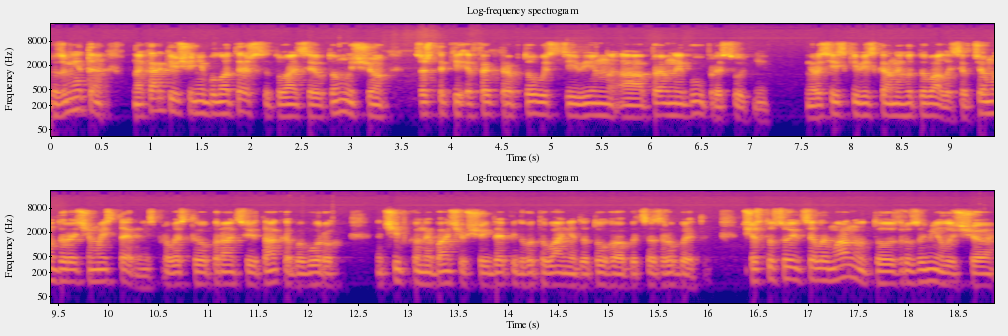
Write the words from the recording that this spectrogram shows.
Розумієте, на Харківщині була теж ситуація в тому, що все ж таки ефект раптовості він а, певний був присутній. Російські війська не готувалися. В цьому, до речі, майстерність провести операцію так, аби ворог чітко не бачив, що йде підготування до того, аби це зробити. Що стосується Лиману, то зрозуміло, що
